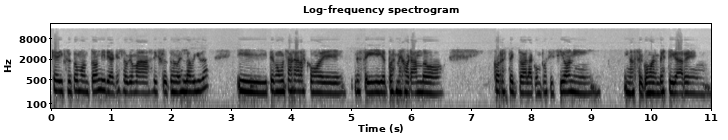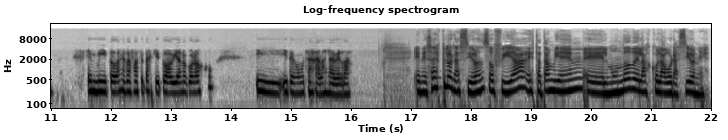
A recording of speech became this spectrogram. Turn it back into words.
que disfruto un montón, diría que es lo que más disfruto en la vida y tengo muchas ganas como de, de seguir pues mejorando con respecto a la composición y, y no sé cómo investigar en, en mí todas esas facetas que todavía no conozco y, y tengo muchas ganas, la verdad. En esa exploración, Sofía, está también eh, el mundo de las colaboraciones.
